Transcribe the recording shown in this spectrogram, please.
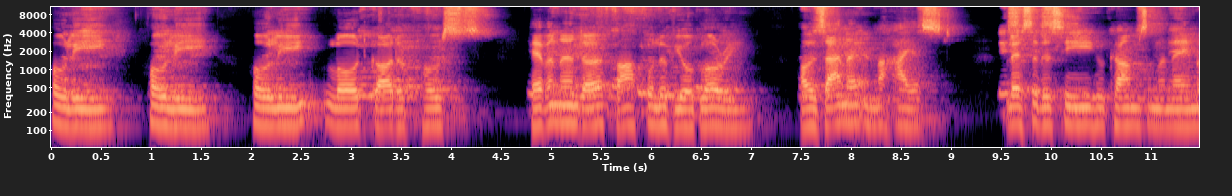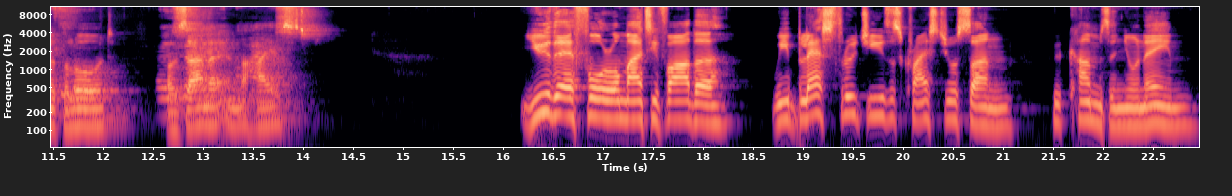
Holy, holy, holy, Lord God of hosts, heaven and earth are full of your glory. Hosanna in the highest. Blessed is he who comes in the name of the Lord. Hosanna in the highest. You, therefore, Almighty Father, we bless through Jesus Christ, your Son, who comes in your name.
